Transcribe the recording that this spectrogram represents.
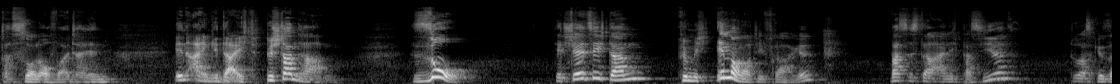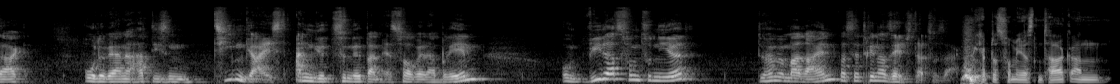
das soll auch weiterhin in eingedeicht Bestand haben. So, jetzt stellt sich dann für mich immer noch die Frage, was ist da eigentlich passiert? Du hast gesagt, Ole Werner hat diesen Teamgeist angezündet beim SV Werder Bremen. Und wie das funktioniert, da hören wir mal rein, was der Trainer selbst dazu sagt. Ich habe das vom ersten Tag an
